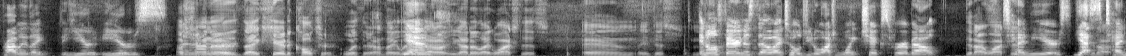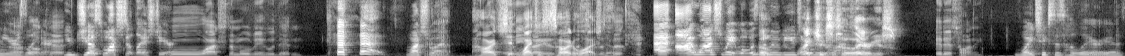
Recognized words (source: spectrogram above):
probably like year years. I was And trying never- to like share the culture with her. I was like, Olivia, Yeah. you, gotta, you gotta like watch this, and it just. In all never- fairness, though, I told you to watch White Chicks for about did I watch it? ten years. Yes, I? ten years Oh, later. okay. You just Who- watched it last year. Who watched the movie? and Who didn't? watch what? Hard shit. Any, White Chicks is hard to watch this- though. I, I watched. Wait, what was the Oh, movie you told White Chicks is hilarious. It is funny. White Chicks is hilarious.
